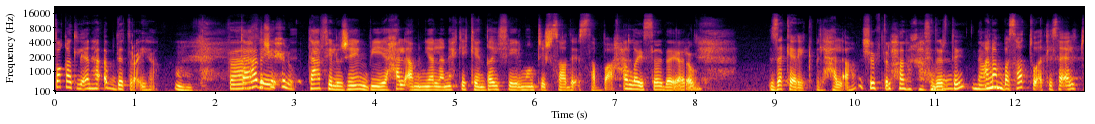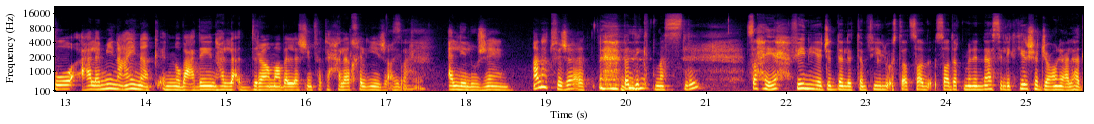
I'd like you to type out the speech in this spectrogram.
فقط لأنها أبدت رأيها. مم. فهذا شيء حلو. بتعرفي لوجين بحلقة من يلا نحكي كان ضيفي المنتج صادق الصباح. الله يسعدها يا رب. ذكرك بالحلقة. شفت الحلقة. حضرتي؟ نعم. أنا انبسطت وقت سألته على مين عينك إنه بعدين هلأ الدراما بلش ينفتح على الخليج أيضا. صحيح. قال لي لوجين أنا تفاجأت. بدك تمثلي؟ صحيح في نية جدا للتمثيل وأستاذ صاد- صادق من الناس اللي كثير شجعوني على هذه.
